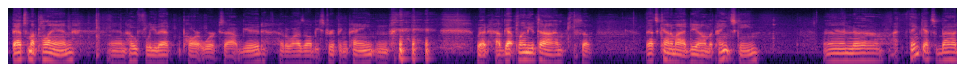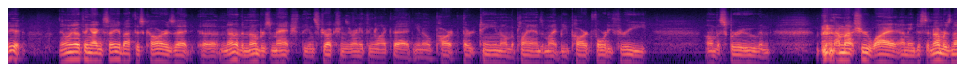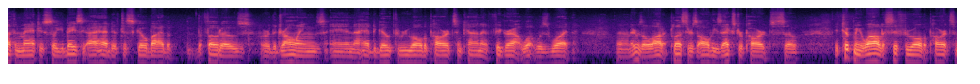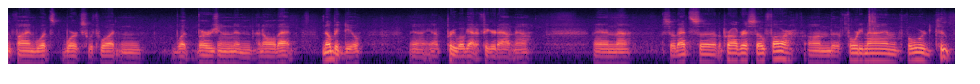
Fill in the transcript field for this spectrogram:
that's my plan and hopefully that part works out good otherwise I'll be stripping paint and but I've got plenty of time so that's kind of my idea on the paint scheme and uh, I think that's about it. The only other thing I can say about this car is that uh, none of the numbers match the instructions or anything like that. You know, part 13 on the plans might be part 43 on the sprue, and I'm not sure why. I mean, just the numbers, nothing matches. So you basically, I had to just go by the the photos or the drawings, and I had to go through all the parts and kind of figure out what was what. Uh, there was a lot of plus. There's all these extra parts, so it took me a while to sift through all the parts and find what works with what and what version and, and all that. No big deal. Uh, I've pretty well got it figured out now. And uh, so that's uh, the progress so far on the 49 Ford Coupe.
